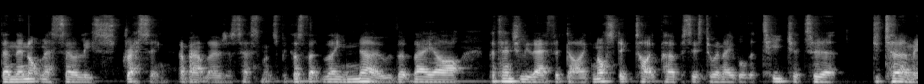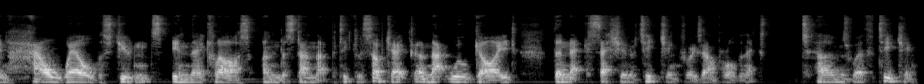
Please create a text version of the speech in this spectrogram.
then they're not necessarily stressing about those assessments because that they know that they are potentially there for diagnostic type purposes to enable the teacher to determine how well the students in their class understand that particular subject and that will guide the next session of teaching for example or the next term's worth of teaching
